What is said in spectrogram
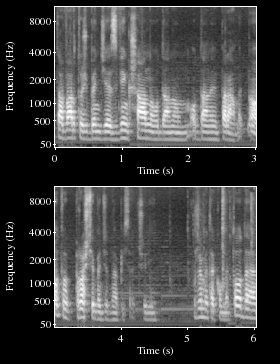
ta wartość będzie zwiększaną daną, o dany parametr. No to prościej będzie to napisać, czyli tworzymy taką metodę.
